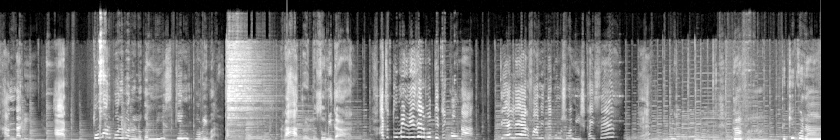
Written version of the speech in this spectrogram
খানদানি। আর তোমার পরিবার হইল গিয়া মিসকিন পরিবার। রাত রইল জমিদার। আচ্ছা তুমি নিজের বুদ্ধিতে কও না তেলে আর পানিতে কোনো সময় মিশ খাইছে? হ্যাঁ? তাফা তো কি করাম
